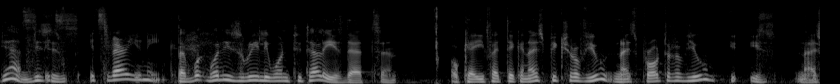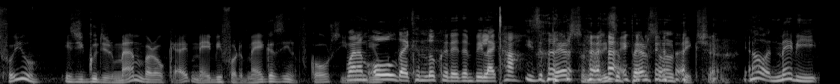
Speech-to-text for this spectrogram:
yeah, it's, this it's, is. it's very unique. But what, what is really want to tell you is that, um, okay, if I take a nice picture of you, nice portrait of you, is nice for you. Is you good to remember? Okay, maybe for the magazine, of course. you- When I'm you- old, I can look at it and be like, ha. It's a personal. it's a personal picture. No, and maybe.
